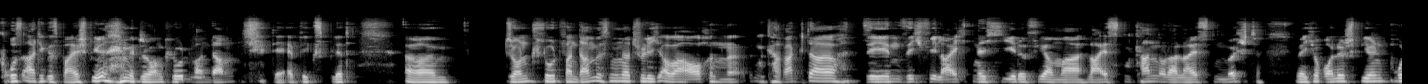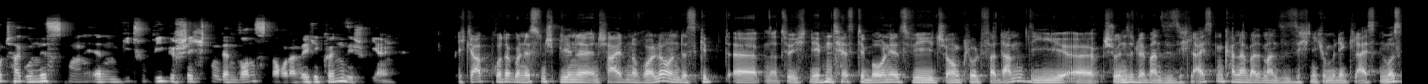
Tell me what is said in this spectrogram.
großartiges Beispiel mit Jean-Claude Van Damme, der Epic Split. Ähm, John-Claude Van Damme ist nun natürlich aber auch ein, ein, Charakter, den sich vielleicht nicht jede Firma leisten kann oder leisten möchte. Welche Rolle spielen Protagonisten in B2B-Geschichten denn sonst noch oder welche können sie spielen? Ich glaube, Protagonisten spielen eine entscheidende Rolle und es gibt äh, natürlich neben Testimonials wie Jean-Claude Van Damme, die äh, schön sind, wenn man sie sich leisten kann, aber man sie sich nicht unbedingt leisten muss,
